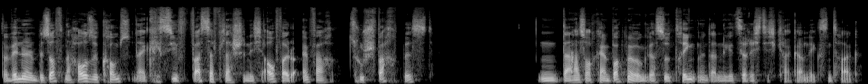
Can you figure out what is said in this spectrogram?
Weil wenn du dann besoffen nach Hause kommst und dann kriegst du die Wasserflasche nicht auf, weil du einfach zu schwach bist, und dann hast du auch keinen Bock mehr, irgendwas zu trinken und dann geht's dir richtig kacke am nächsten Tag.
